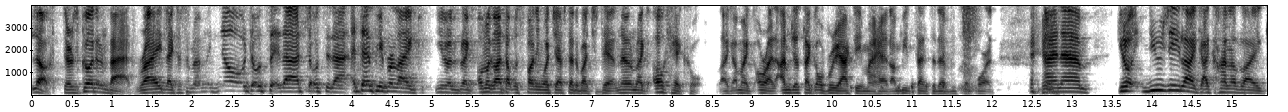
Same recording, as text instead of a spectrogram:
look, there's good and bad, right? Like, there's sometimes I'm like, no, don't say that, don't say that. And then people are like, you know, like, oh my God, that was funny what Jeff said about you today. And then I'm like, okay, cool. Like, I'm like, all right, I'm just like overreacting in my head. I'm being sensitive and so forth. and, um, you know, usually like I kind of like,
